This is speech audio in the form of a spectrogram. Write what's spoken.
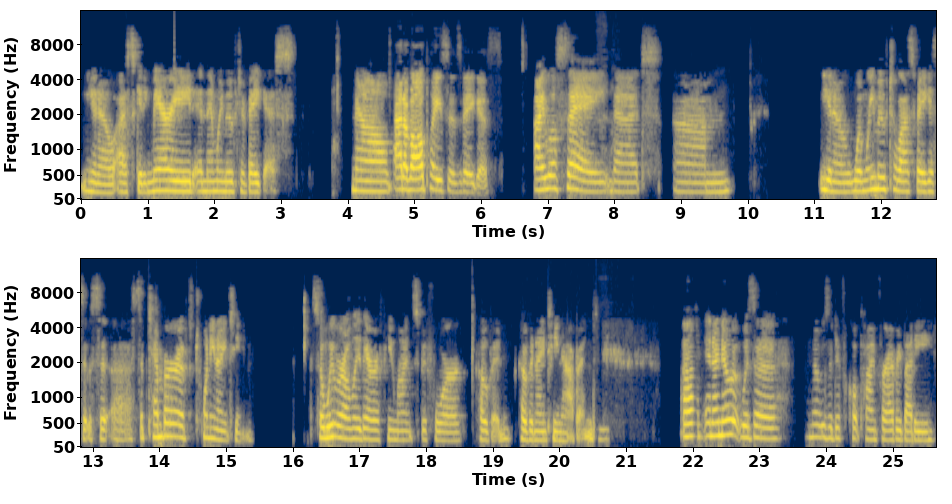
you know, us getting married. And then we moved to Vegas. Now, out of all places, Vegas. I will say that, um, you know, when we moved to Las Vegas, it was uh, September of 2019. So we were only there a few months before COVID, COVID 19 happened. Mm-hmm. Um, and I know it was a, I know it was a difficult time for everybody.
